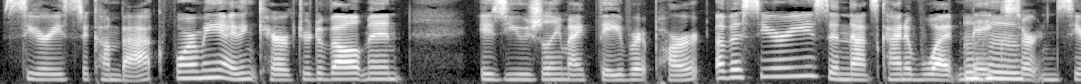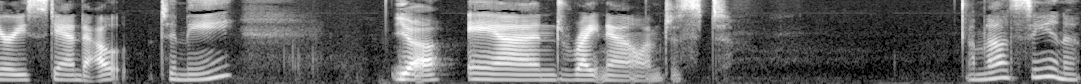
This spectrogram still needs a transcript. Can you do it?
series to come back for me. I think character development is usually my favorite part of a series, and that's kind of what makes certain series stand out to me. yeah. And right now, I'm just, I'm not seeing it.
